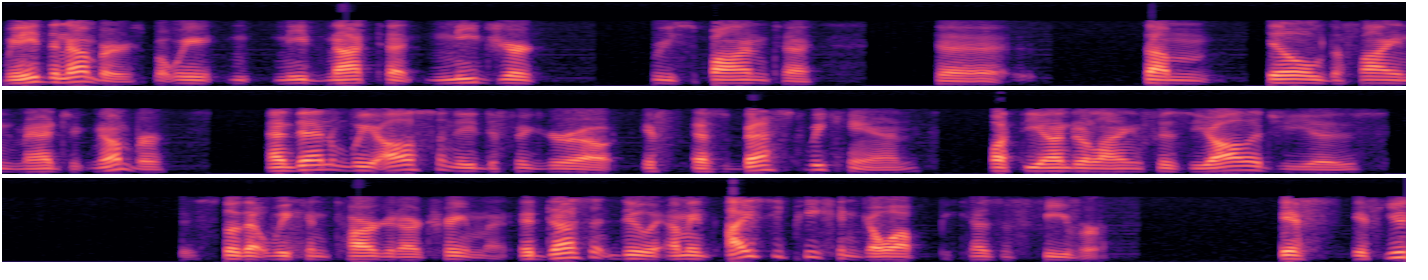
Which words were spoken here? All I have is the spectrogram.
We need the numbers, but we need not to knee jerk respond to, to some ill defined magic number. And then we also need to figure out, if as best we can, what the underlying physiology is so that we can target our treatment. It doesn't do. I mean, ICP can go up because of fever. If if you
